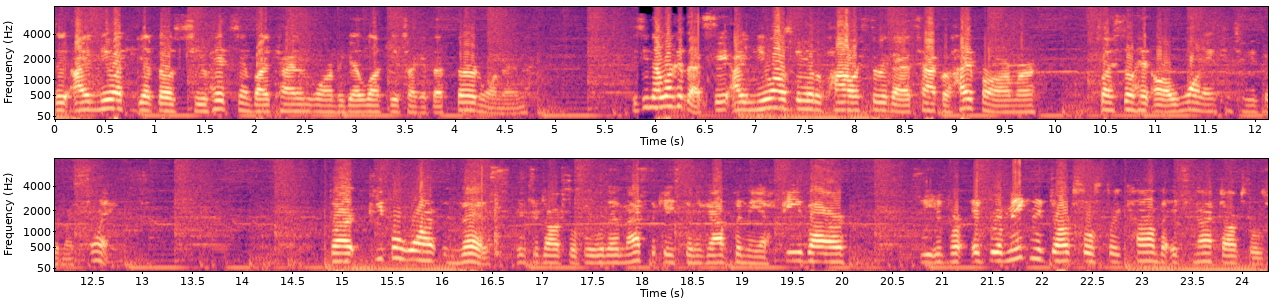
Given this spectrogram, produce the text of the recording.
See, I knew I could get those two hits in, but I kind of wanted to get lucky try to get that third one in. You see, now look at that. See, I knew I was going to be able to power through that attack with Hyper Armor, so I still hit R1 and continue through my swings. But people want this into Dark Souls 3, well then that's the case, then we gotta put in the FP bar. See, if we're, if we're making it Dark Souls 3 combat, it's not Dark Souls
